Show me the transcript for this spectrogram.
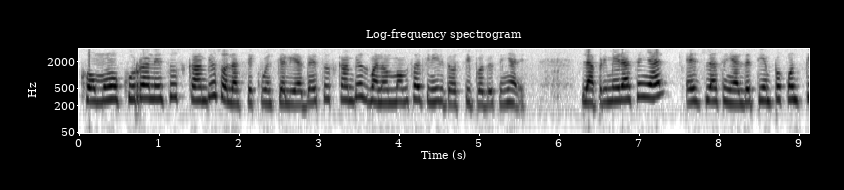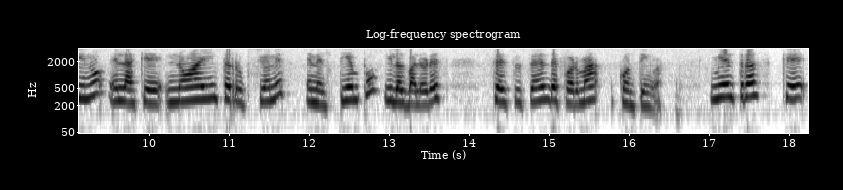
cómo ocurran esos cambios o la secuencialidad de esos cambios, vamos a definir dos tipos de señales. La primera señal es la señal de tiempo continuo en la que no hay interrupciones en el tiempo y los valores se suceden de forma continua. Mientras que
